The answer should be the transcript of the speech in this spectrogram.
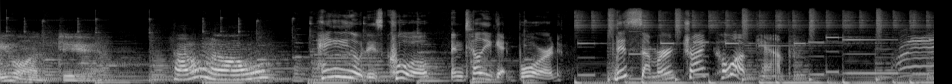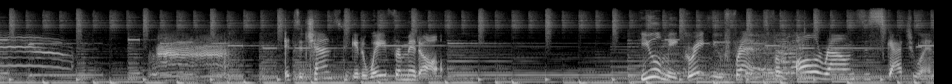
What you want to do? I don't know. Hanging out is cool until you get bored. This summer, try co-op camp. It's a chance to get away from it all. You'll meet great new friends from all around Saskatchewan.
